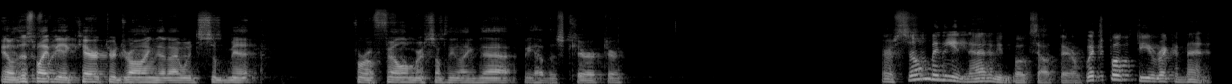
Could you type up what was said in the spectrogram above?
you know this might be a character drawing that I would submit for a film or something like that if we have this character. There are so many anatomy books out there. Which book do you recommend?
